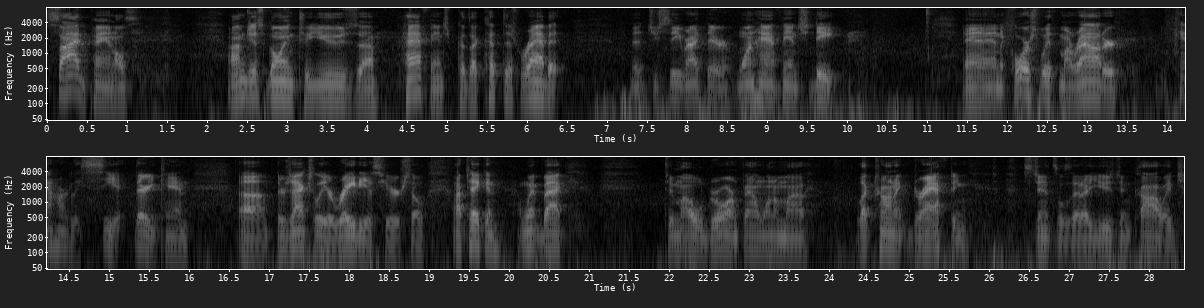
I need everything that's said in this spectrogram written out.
side panels I'm just going to use uh, half inch because I cut this rabbet that you see right there one half inch deep. And of course with my router you can't hardly see it. There you can. Uh, there's actually a radius here. So I've taken I went back to my old drawer and found one of my electronic drafting stencils that I used in college.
